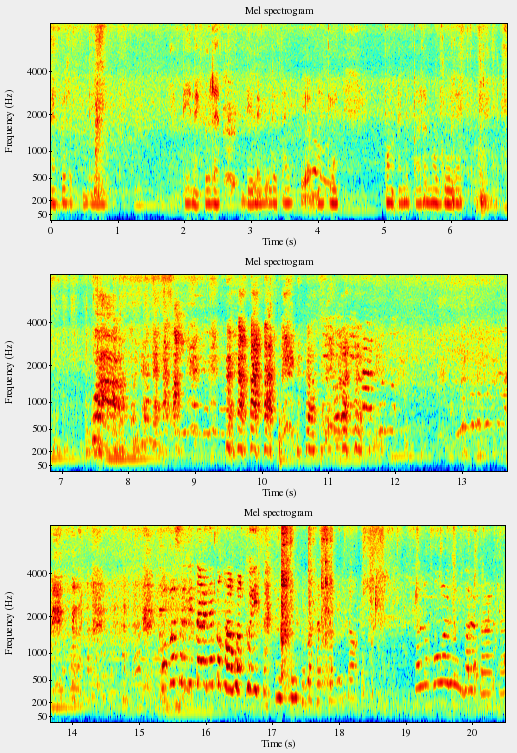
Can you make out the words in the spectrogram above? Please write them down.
Nagulat, hindi. Hindi nagulat, hindi nagulat. Ano po yung ating pang ano para magulat. Papasagit talaga itong hawak ko ito. Bata ito. Kalokohan ng bata ka.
